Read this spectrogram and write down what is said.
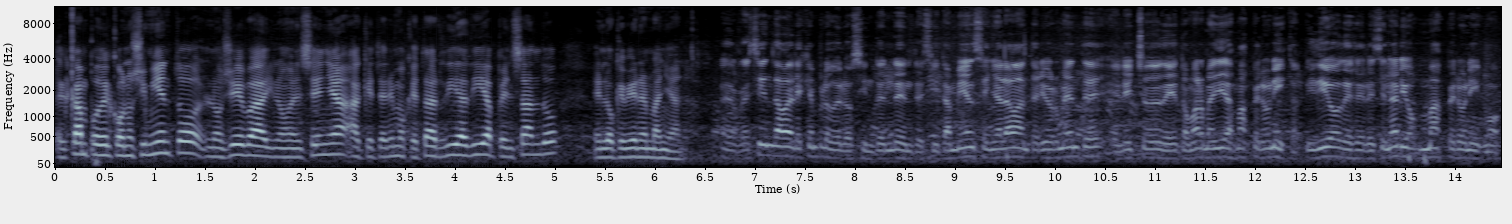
el campo del conocimiento nos lleva y nos enseña a que tenemos que estar día a día pensando en lo que viene mañana. Eh, recién daba el ejemplo de los intendentes y también señalaba anteriormente el hecho de tomar medidas más peronistas, pidió desde el escenario más peronismo.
